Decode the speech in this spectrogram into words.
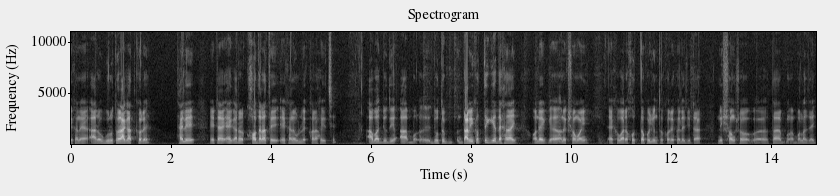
এখানে আরও গুরুতর আঘাত করে, তাহলে এটা এগারো খদারাতে এখানে উল্লেখ করা হয়েছে। আবার যদি যৌতুক দাবি করতে গিয়ে দেখা যায় অনেক অনেক সময় একেবারে হত্যা পর্যন্ত করে ফেলে, যেটা নৃশংস তা বলা যায়।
